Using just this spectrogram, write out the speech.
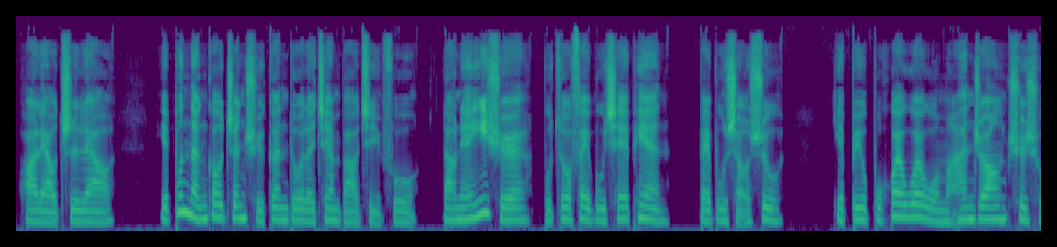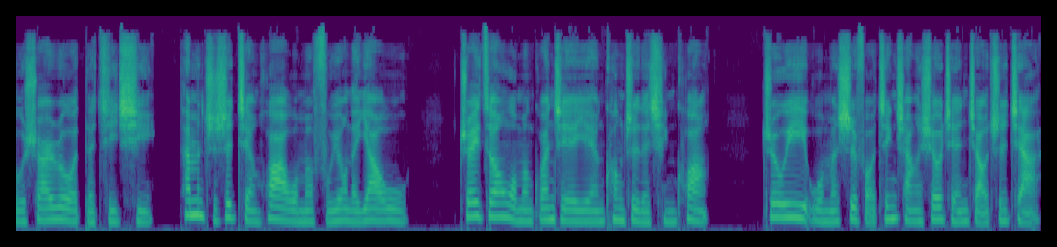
化疗治疗，也不能够争取更多的健保给付。老年医学不做肺部切片、背部手术，也不不会为我们安装去除衰弱的机器，他们只是简化我们服用的药物，追踪我们关节炎控制的情况，注意我们是否经常修剪脚趾甲。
